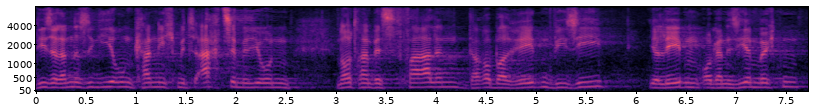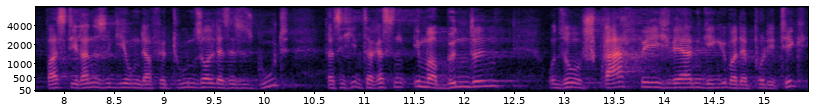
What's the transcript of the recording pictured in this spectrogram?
diese Landesregierung kann nicht mit 18 Millionen Nordrhein-Westfalen darüber reden, wie sie ihr Leben organisieren möchten, was die Landesregierung dafür tun soll. Das ist gut, dass sich Interessen immer bündeln und so sprachfähig werden gegenüber der Politik.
